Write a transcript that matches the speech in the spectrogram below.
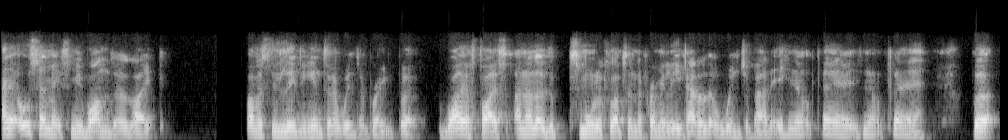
And it also makes me wonder, like, obviously leading into the winter break, but why are five? And I know the smaller clubs in the Premier League had a little whinge about it. It's not fair. It's not fair. But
